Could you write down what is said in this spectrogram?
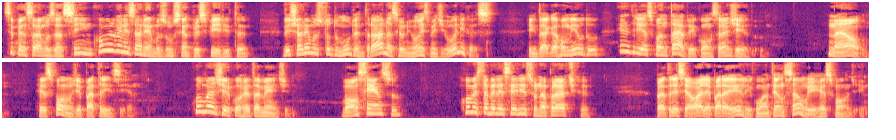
Se pensarmos assim, como organizaremos um centro espírita? Deixaremos todo mundo entrar nas reuniões mediúnicas? Indaga Romildo, entre espantado e constrangido. Não, responde Patrícia. Como agir corretamente? Bom senso, como estabelecer isso na prática? Patrícia olha para ele com atenção e responde.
